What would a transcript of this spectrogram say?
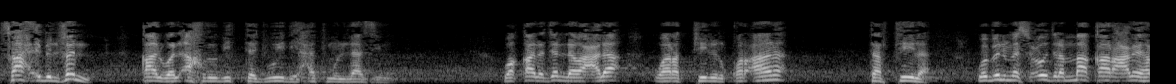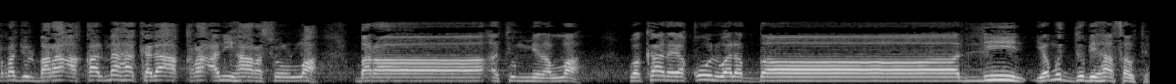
صاحب الفن قال والأخذ بالتجويد حتم لازم. وقال جل وعلا ورتل القرآن ترتيلا. وابن مسعود لما قار عليه الرجل براءة قال ما هكذا أقرأنيها رسول الله؟ براءة من الله. وكان يقول ولا الضالين. يمد بها صوته.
